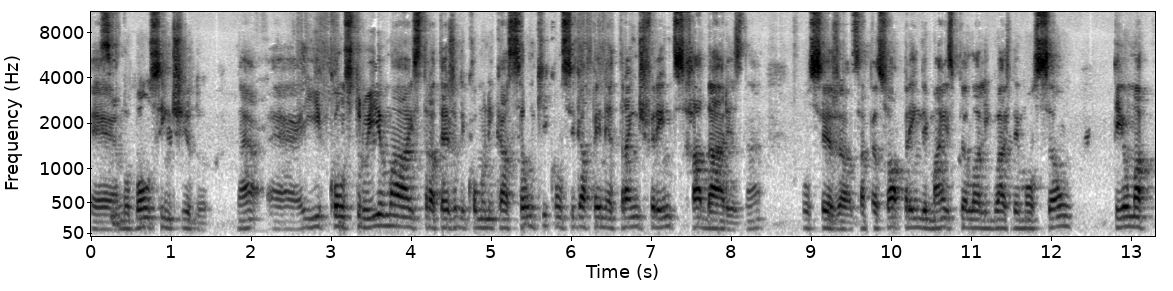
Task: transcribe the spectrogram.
É, no bom sentido. Né? É, e construir uma estratégia de comunicação que consiga penetrar em diferentes radares. Né? Ou seja, se a pessoa aprende mais pela linguagem de emoção, ter uma,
